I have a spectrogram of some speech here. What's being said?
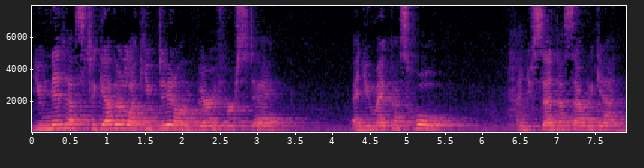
You knit us together like you did on the very first day, and you make us whole, and you send us out again,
